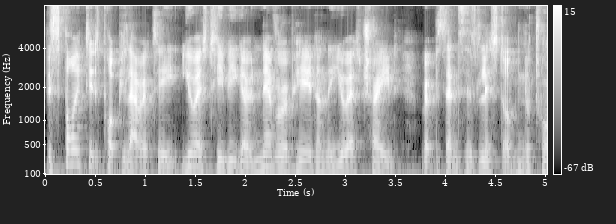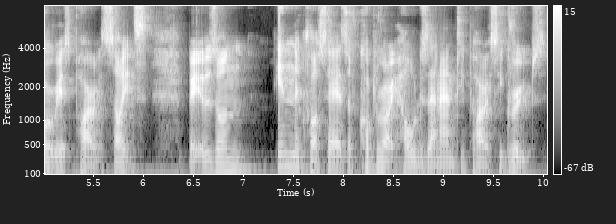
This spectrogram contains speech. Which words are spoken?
Despite its popularity, US TV Go never appeared on the US Trade Representative's list of notorious pirate sites, but it was on in the crosshairs of copyright holders and anti-piracy groups.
